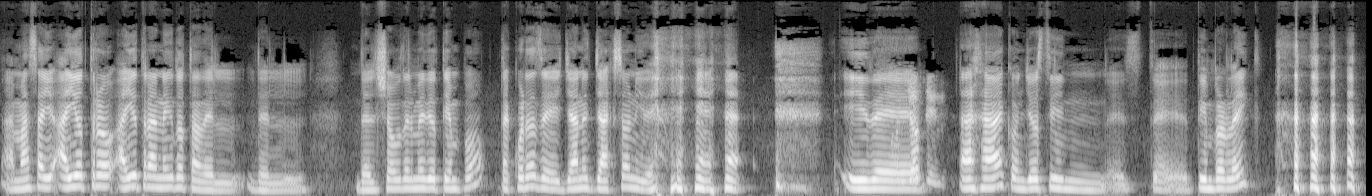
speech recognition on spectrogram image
Además hay, hay otro, hay otra anécdota del, del, del show del medio tiempo. ¿Te acuerdas de Janet Jackson y de y de Con Justin. Ajá, con Justin este Timberlake.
